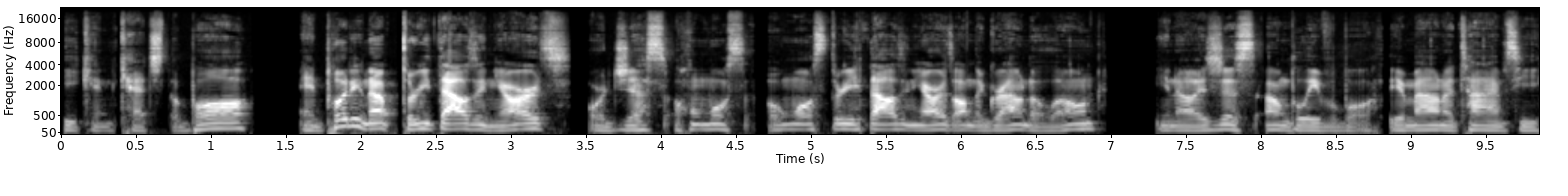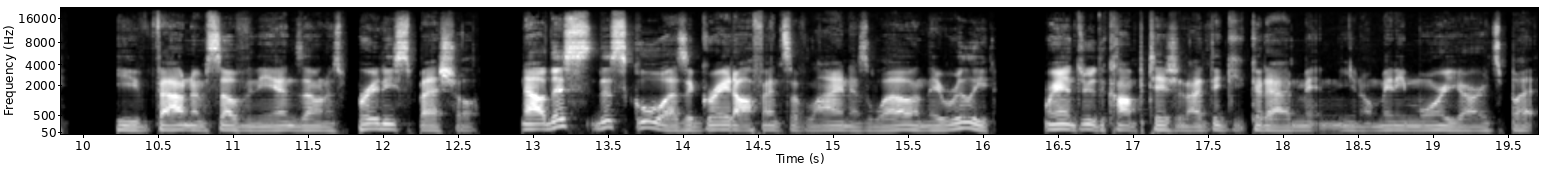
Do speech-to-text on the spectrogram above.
He can catch the ball and putting up 3000 yards or just almost almost 3000 yards on the ground alone you know it's just unbelievable the amount of times he he found himself in the end zone is pretty special. Now this this school has a great offensive line as well and they really ran through the competition. I think he could have you know many more yards but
